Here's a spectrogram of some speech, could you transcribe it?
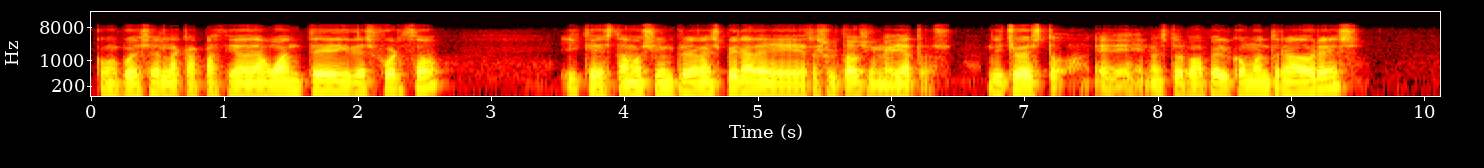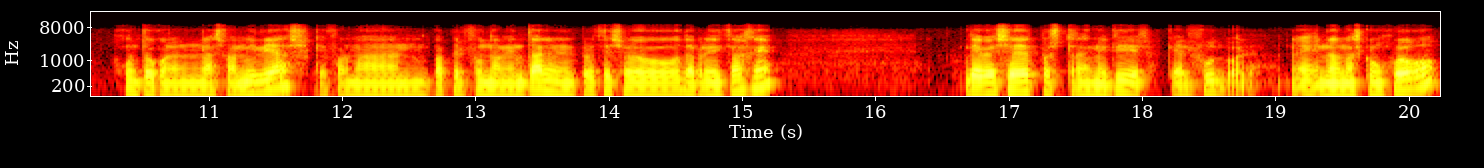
como puede ser la capacidad de aguante y de esfuerzo y que estamos siempre a la espera de resultados inmediatos. Dicho esto, eh, nuestro papel como entrenadores, junto con las familias, que forman un papel fundamental en el proceso de aprendizaje, debe ser pues, transmitir que el fútbol eh, no es más que un juego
